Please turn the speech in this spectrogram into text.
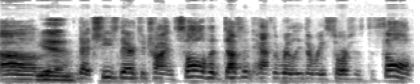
Um, Yeah. That she's there to try and solve, and doesn't have the, really the resources to solve.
